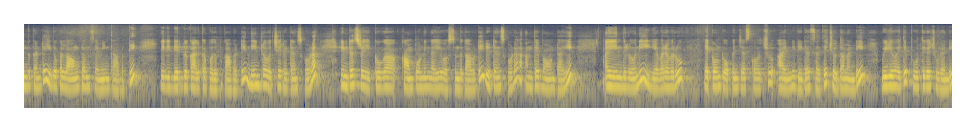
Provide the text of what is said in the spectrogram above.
ఎందుకంటే ఇది ఒక లాంగ్ టర్మ్ సేవింగ్ కాబట్టి ఇది దీర్ఘకాలిక పొదుపు కాబట్టి దీంట్లో వచ్చే రిటర్న్స్ కూడా ఇంట్రెస్ట్ ఎక్కువగా కాంపౌండింగ్ అయ్యి వస్తుంది కాబట్టి రిటర్న్స్ కూడా అంతే బాగుంటాయి. ఇందులోని ఎవరెవరు అకౌంట్ ఓపెన్ చేసుకోవచ్చు అవన్నీ డీటెయిల్స్ అయితే చూద్దామండి. వీడియో అయితే పూర్తిగా చూడండి.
